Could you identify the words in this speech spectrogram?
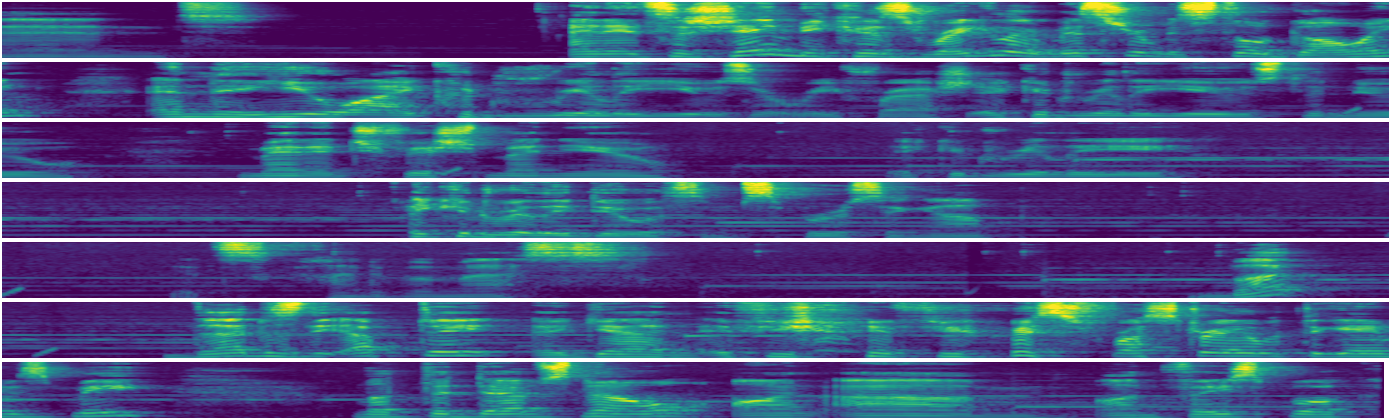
And and it's a shame because regular Abyssrium is still going, and the UI could really use a refresh. It could really use the new Manage Fish menu. It could really... It could really do with some sprucing up. It's kind of a mess. But, that is the update. Again, if, you, if you're as frustrated with the game as me, let the devs know on um, on Facebook.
